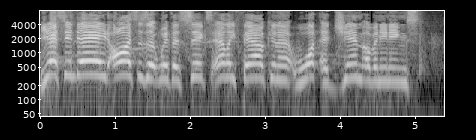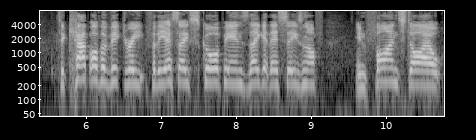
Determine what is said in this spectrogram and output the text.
Yes, indeed. Ices it with a six. Ellie Falconer, what a gem of an innings to cap off a victory for the SA Scorpions. They get their season off in fine style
